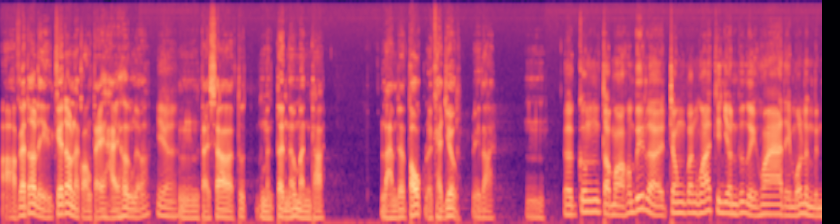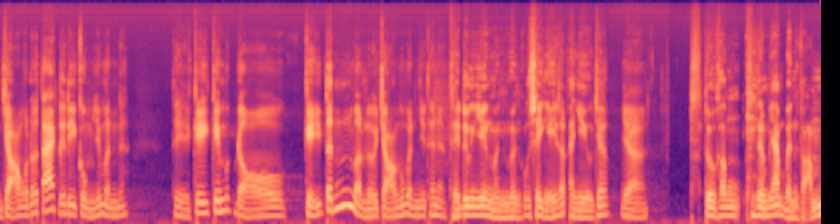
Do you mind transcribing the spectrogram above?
à, cái đó thì cái đó là còn tệ hại hơn nữa yeah. ừ, tại sao tôi mình tin ở mình thôi làm cho tốt để khai trương vậy thôi ừ. Rồi con tò mò không biết là trong văn hóa kinh doanh của người Hoa thì mỗi lần mình chọn một đối tác để đi cùng với mình á, thì cái cái mức độ kỹ tính và lựa chọn của mình như thế nào? thì đương nhiên mình mình cũng suy nghĩ rất là nhiều chứ Dạ. tôi không không dám bình phẩm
